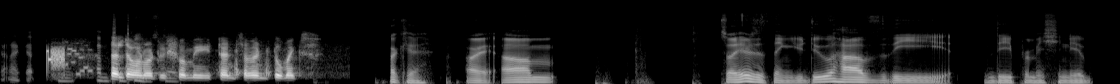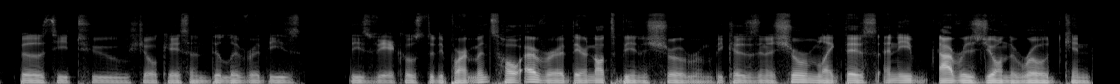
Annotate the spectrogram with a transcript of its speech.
kind of got. I'm Delta 1 confused to show me 10 7 2 mix. Okay. All right. Um. So here's the thing: you do have the the permission, the ability to showcase and deliver these these vehicles to departments. However, they're not to be in a showroom because in a showroom like this, any average Joe on the road can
